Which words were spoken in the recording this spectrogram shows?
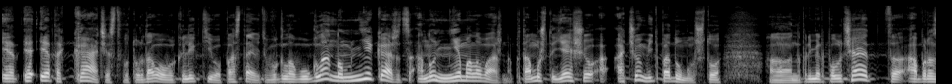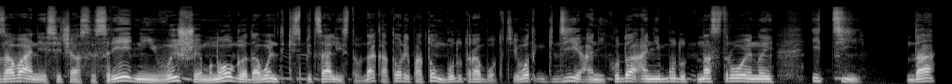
Э, э, это качество трудового коллектива поставить во главу угла, но мне кажется, оно немаловажно, потому что я еще о чем ведь подумал, что, э, например, получают образование сейчас и среднее, и высшее, много довольно-таки специалистов, да, которые потом будут работать. И вот где они, куда они будут настроены идти, да,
